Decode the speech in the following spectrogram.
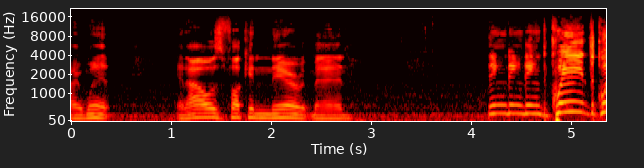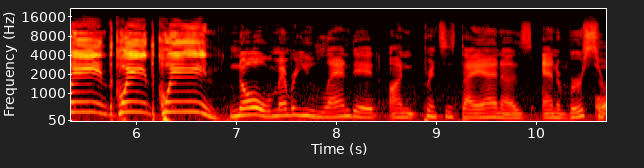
I went, and I was fucking there, man. Ding ding ding! The queen, the queen, the queen, the queen. No, remember you landed on Princess Diana's anniversary.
